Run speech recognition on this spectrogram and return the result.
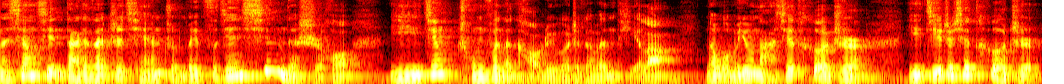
那相信大家在之前准备自荐信的时候，已经充分的考虑过这个问题了。那我们有哪些特质，以及这些特质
